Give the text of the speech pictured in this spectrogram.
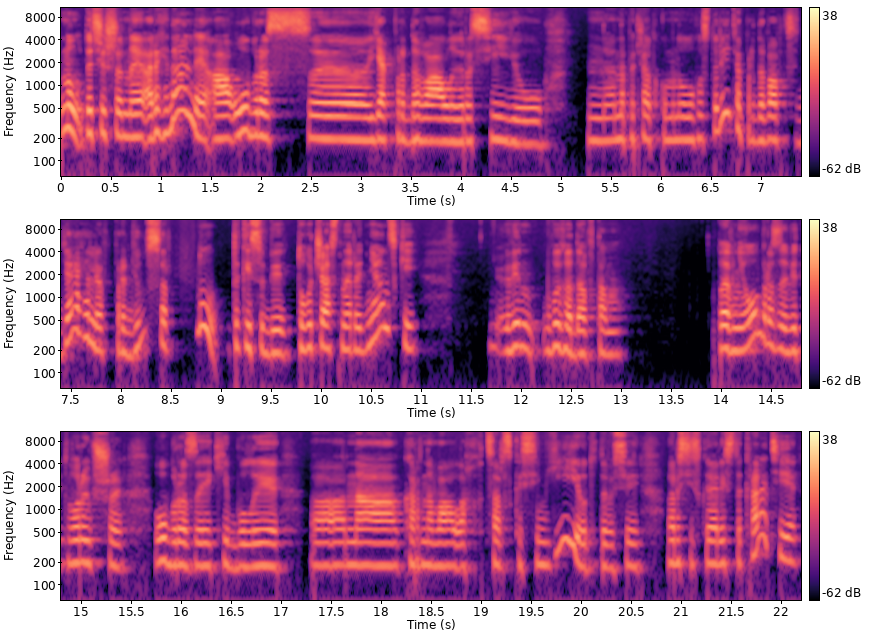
Ну, точніше, не оригінальний, а образ, як продавали Росію на початку минулого століття. Продавав це Дягілєв, продюсер. Ну, такий собі тогочасний Раднянський. Він вигадав там певні образи, відтворивши образи, які були на карнавалах царської сім'ї, от всі російської аристократії.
